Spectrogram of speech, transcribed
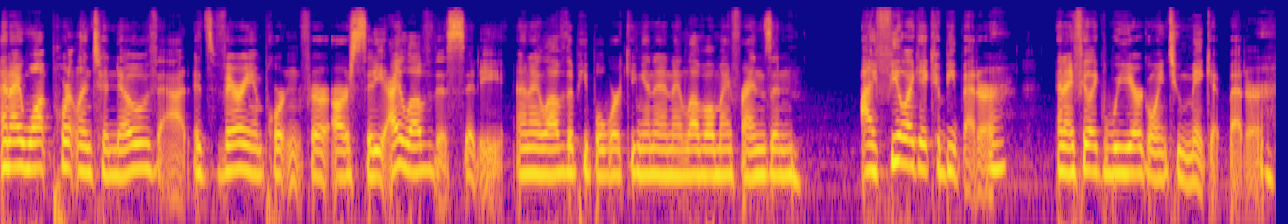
And I want Portland to know that. It's very important for our city. I love this city and I love the people working in it and I love all my friends and I feel like it could be better. And I feel like we are going to make it better.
